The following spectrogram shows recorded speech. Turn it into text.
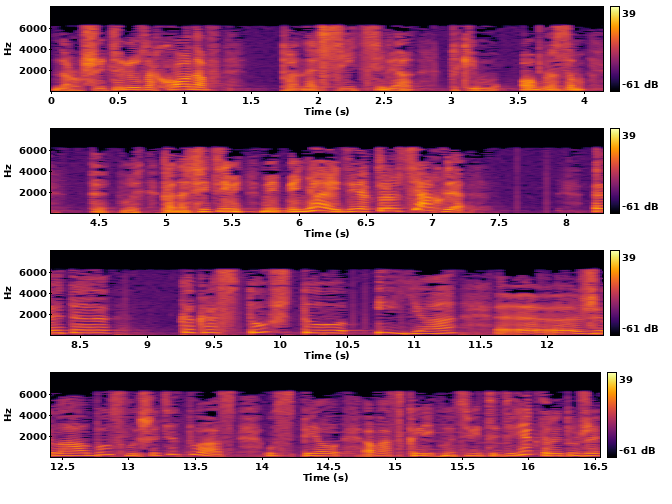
нарушителю законов, поносить себя таким образом, э, поносить меня и директора Сяхля. Это как раз то, что и я э, желал бы услышать от вас, успел воскликнуть вице-директор и тут же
